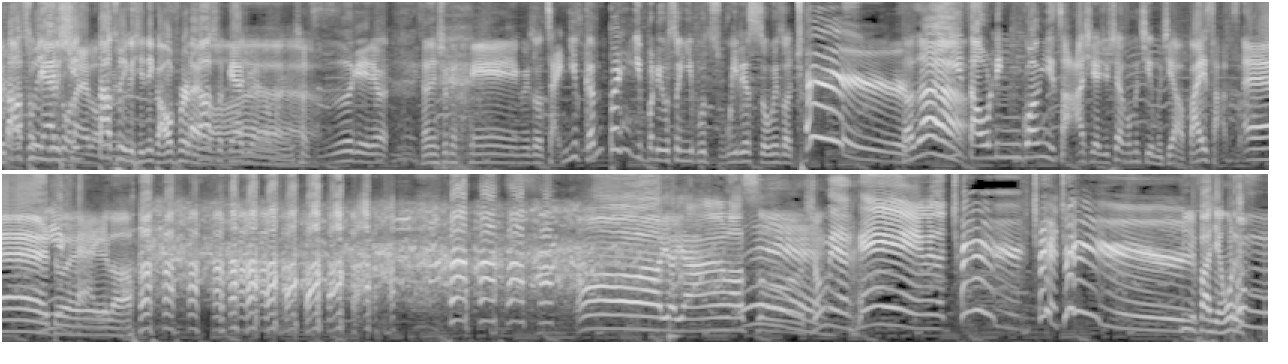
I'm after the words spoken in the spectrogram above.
就打出一个新，打出一个新的高分来打出感觉了。我跟你说，资格的，让人兄弟很。我跟你说，在你根本一不留神、一不注意的时候，我跟你说，去儿，啥子？一道灵光一乍现，就晓得我们节目间要摆啥子。哎，对了。哦要，杨老师，凶得很。我跟你说，去儿，去儿，去儿。你发现我的？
